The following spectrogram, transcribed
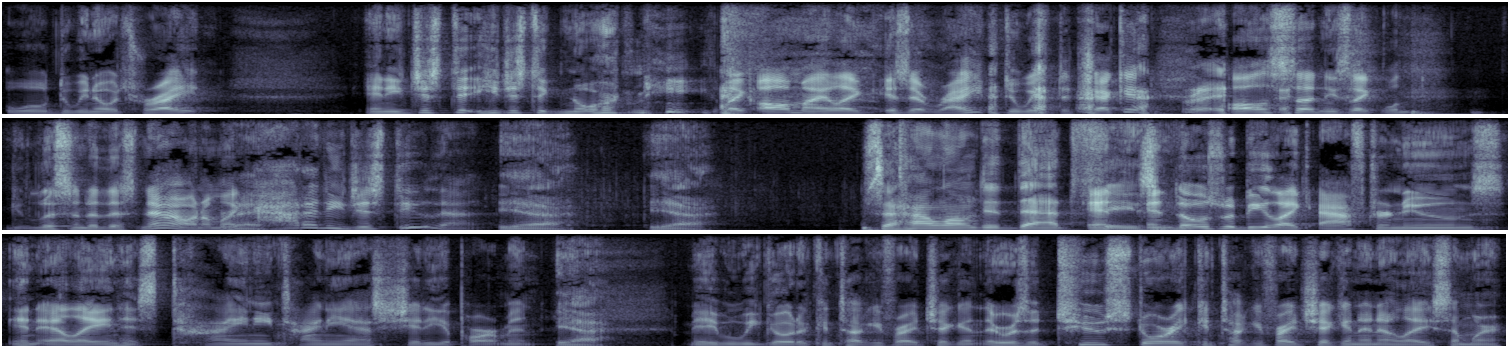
well, do we know it's right? And he just he just ignored me. Like all my like, is it right? Do we have to check it? Right. All of a sudden he's like, well, listen to this now, and I'm like, Right. how did he just do that? Yeah. Yeah. So how long did that And, phase? and those would be like afternoons in LA in his tiny, tiny ass shitty apartment. yeah. Maybe we go to Kentucky Fried Chicken. There was a two story Kentucky Fried Chicken in LA somewhere.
